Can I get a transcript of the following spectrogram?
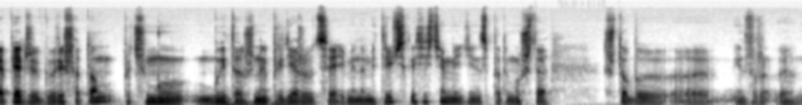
опять же, говоришь о том, почему мы должны придерживаться именно метрической системы единиц, потому что, чтобы э, инфра- э,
